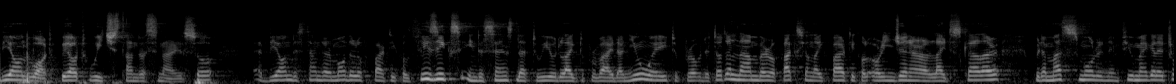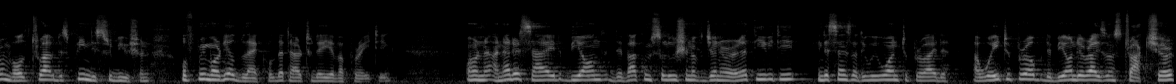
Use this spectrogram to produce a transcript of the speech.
Beyond what? Beyond which standard scenario? So uh, beyond the standard model of particle physics in the sense that we would like to provide a new way to prove the total number of axion-like particle or in general light scalar with a mass smaller than few megaelectron volt throughout the spin distribution of primordial black hole that are today evaporating on another side beyond the vacuum solution of general relativity in the sense that we want to provide a way to probe the beyond horizon structure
